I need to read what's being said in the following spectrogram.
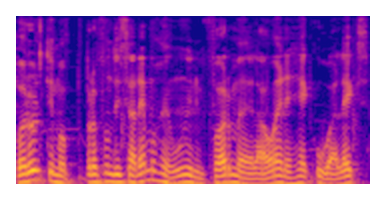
Por último, profundizaremos en un informe de la ONG Cubalex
